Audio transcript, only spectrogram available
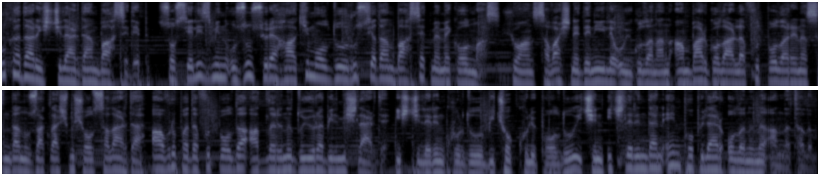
Bu kadar işçilerden bahsedip sosyalizmin uzun süre hakim olduğu Rusya'dan bahsetmemek olmaz. Şu an savaş nedeniyle uygulanan ambargolarla futbol arenasından uzaklaşmış olsalar da Avrupa'da futbolda adlarını duyurabilmişlerdi. İşçilerin kurduğu birçok kulüp olduğu için içlerinden en popüler olanını anlatalım.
